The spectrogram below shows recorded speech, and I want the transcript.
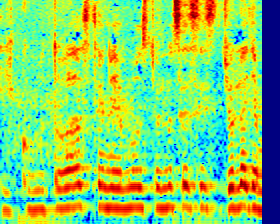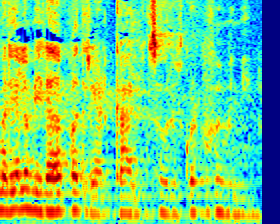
Y como todas tenemos, yo no sé si yo la llamaría la mirada patriarcal sobre el cuerpo femenino.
